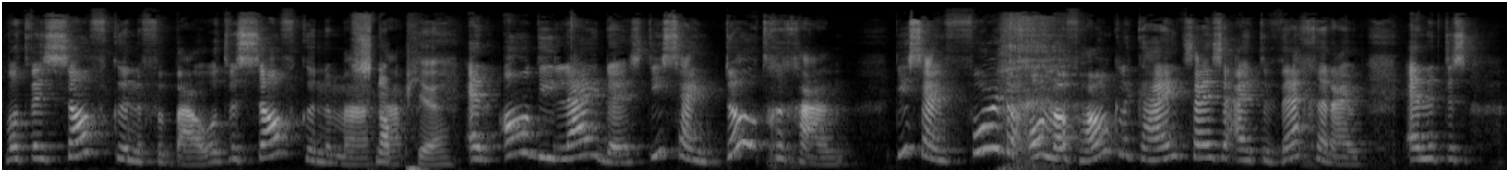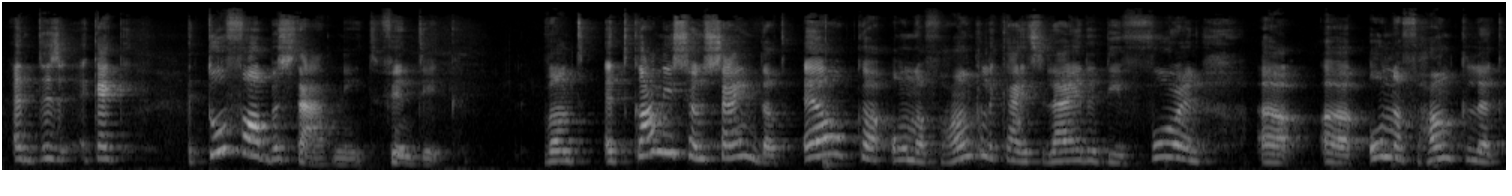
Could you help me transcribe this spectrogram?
Wat wij zelf kunnen verbouwen, wat we zelf kunnen maken. Snap je? En al die leiders, die zijn dood gegaan. Die zijn voor de onafhankelijkheid zijn ze uit de weg geruimd. En het is, het is kijk, toeval bestaat niet, vind ik. Want het kan niet zo zijn dat elke onafhankelijkheidsleider die voor een uh, uh, onafhankelijk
